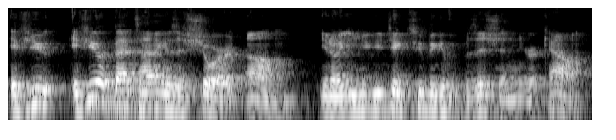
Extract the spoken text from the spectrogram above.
if you if you have bad timing as a short, um, you know, you, you take too big of a position in your account,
